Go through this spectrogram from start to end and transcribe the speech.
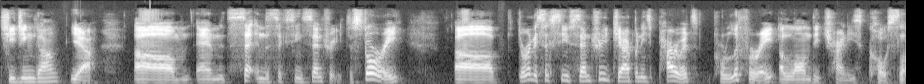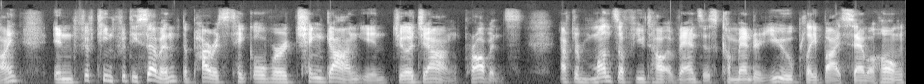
Qi Jingang, yeah. Um, and it's set in the 16th century. The story. Uh, during the 16th century, Japanese pirates proliferate along the Chinese coastline. In 1557, the pirates take over Qinggang in Zhejiang province. After months of futile advances, Commander Yu, played by Sammo Hung,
